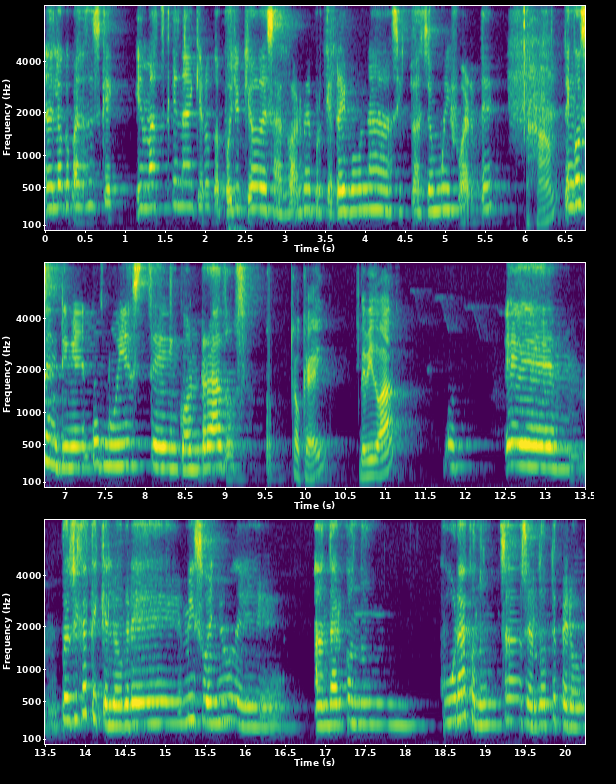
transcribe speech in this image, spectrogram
eh, lo que pasa es que más que nada quiero tu apoyo, quiero desahogarme porque traigo una situación muy fuerte. Ajá. Tengo sentimientos muy este, encontrados. Ok. ¿Debido a? Eh, pues fíjate que logré mi sueño de andar con un cura, con un sacerdote, pero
